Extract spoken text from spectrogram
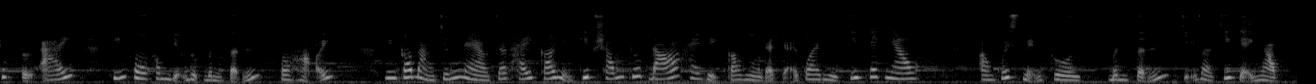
chút tự ái khiến tôi không giữ được bình tĩnh. Tôi hỏi, nhưng có bằng chứng nào cho thấy có những kiếp sống trước đó hay việc con người đã trải qua nhiều kiếp khác nhau? Ông Chris mỉm cười, bình tĩnh chỉ vào chiếc gậy ngọc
